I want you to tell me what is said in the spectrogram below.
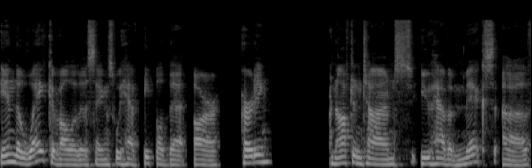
in the wake of all of those things, we have people that are hurting. And oftentimes you have a mix of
